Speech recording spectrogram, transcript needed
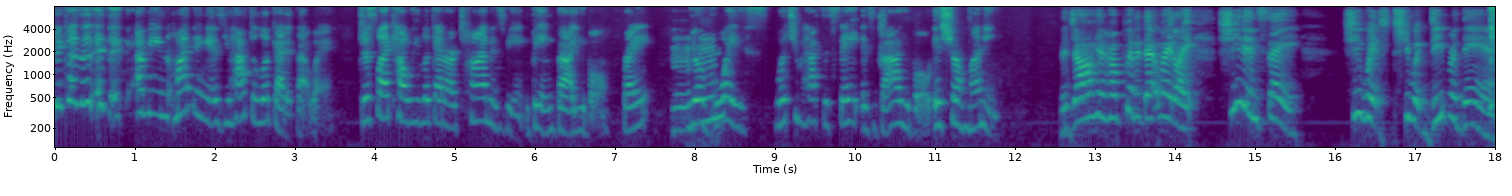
because it, it's it, i mean my thing is you have to look at it that way. Just like how we look at our time as being being valuable right? Mm-hmm. your voice what you have to say is valuable. It's your money. Did y'all hear her put it that way? Like she didn't say she went she went deeper than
